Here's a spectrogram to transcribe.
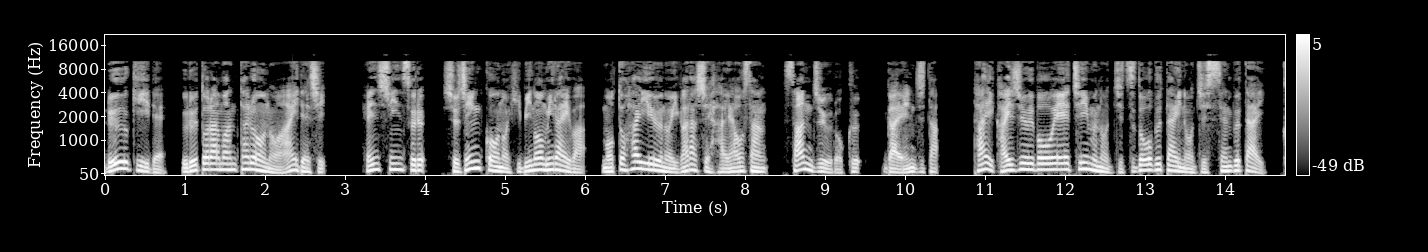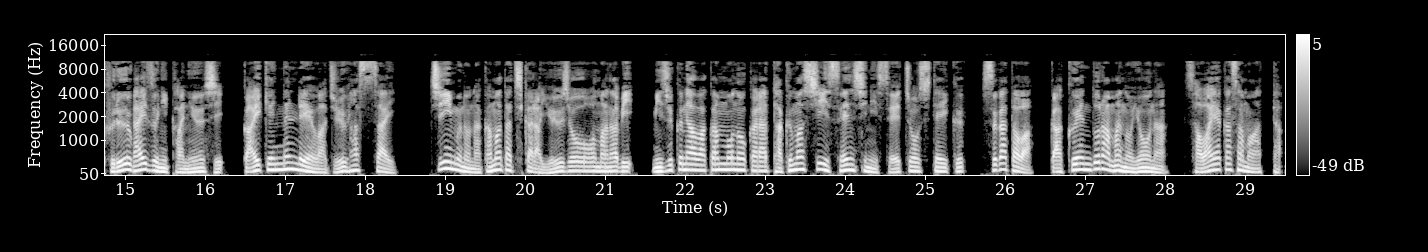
ルーキーでウルトラマン太郎の愛弟子変身する。主人公の日々の未来は元俳優の五十嵐駿さん36が演じた。対怪獣防衛チームの実動部隊の実戦部隊クルーガイズに加入し外見年齢は18歳。チームの仲間たちから友情を学び、未熟な若者からたくましい戦士に成長していく姿は学園ドラマのような爽やかさもあった。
